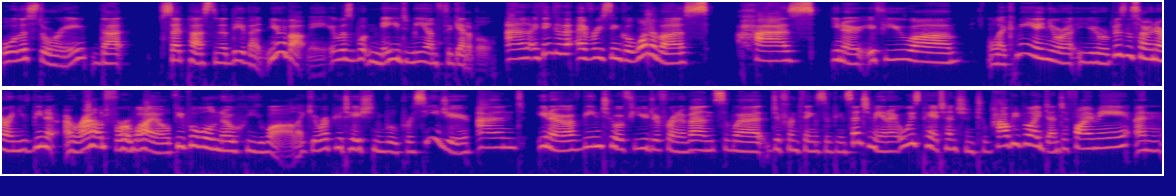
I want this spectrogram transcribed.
or the story that said person at the event knew about me. It was what made me unforgettable. And I think that every single one of us has, you know, if you are like me and you're a, you're a business owner and you've been around for a while, people will know who you are. Like your reputation will precede you. And, you know, I've been to a few different events where different things have been said to me and I always pay attention to how people identify me and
